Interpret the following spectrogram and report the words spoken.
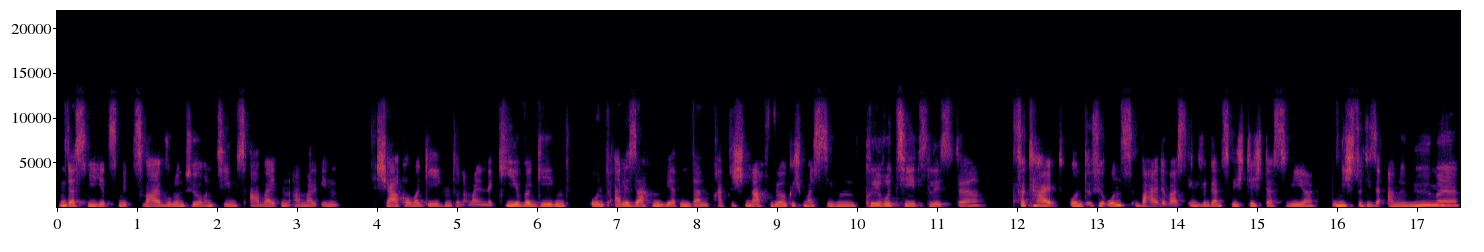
und dass wir jetzt mit zwei Volontärenteams arbeiten, einmal in Charkower Gegend und einmal in der Kiewer Gegend. Und alle Sachen werden dann praktisch nach wirklich massiven Prioritätsliste verteilt. Und für uns beide war es irgendwie ganz wichtig, dass wir nicht so diese anonyme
